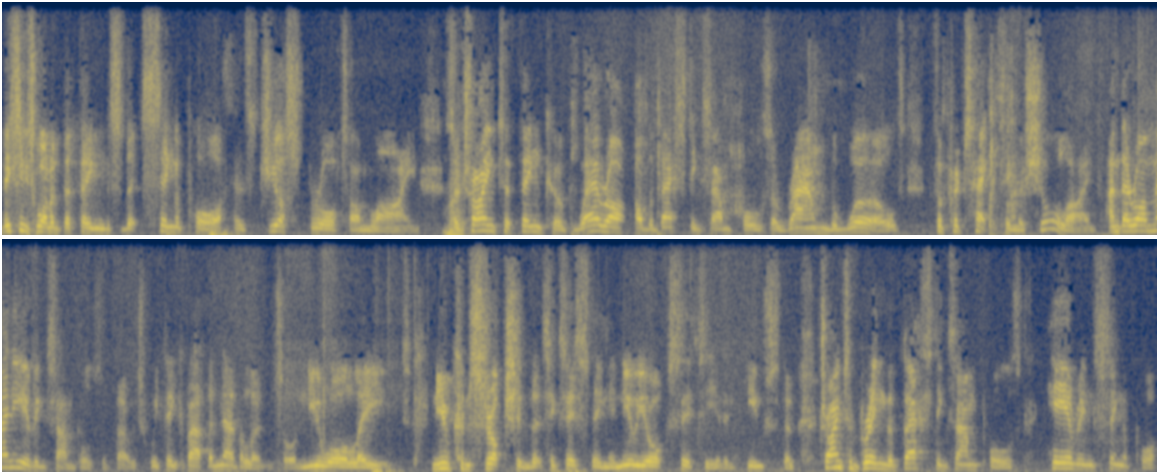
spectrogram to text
this is one of the things that Singapore has just brought online. So trying to think of where are the best examples around the world for protecting the shoreline. And there are many of examples of those. We think about the Netherlands or New Orleans, new construction that's existing in New York City and in Houston, trying to bring the best examples here in Singapore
